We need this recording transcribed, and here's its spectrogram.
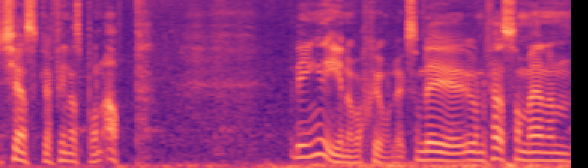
tjänsten ska finnas på en app. Det är ingen innovation liksom. Det är ungefär som en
